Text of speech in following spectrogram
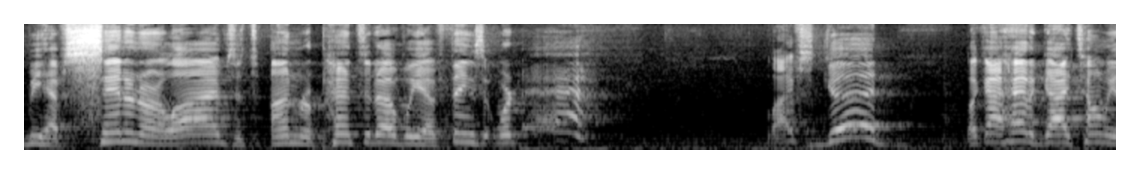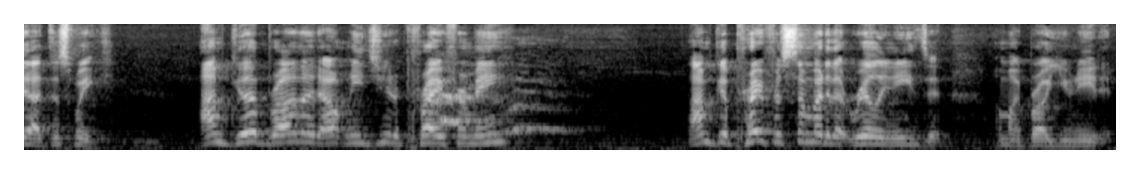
we have sin in our lives, it's unrepented of. We have things that we're eh, life's good. Like I had a guy tell me that this week. I'm good, brother. I don't need you to pray for me. I'm good. Pray for somebody that really needs it. I'm like, bro, you need it.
